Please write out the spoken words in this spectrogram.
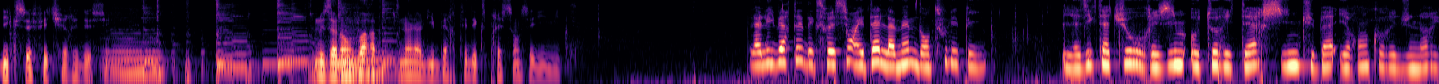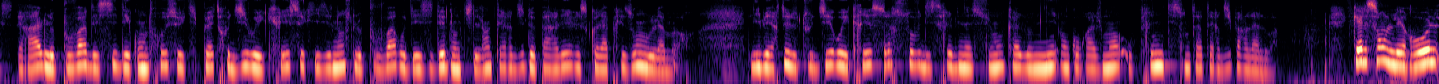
X se fait tirer dessus. Nous allons voir avec la liberté d'expression ses limites. La liberté d'expression est-elle la même dans tous les pays? La dictature ou régime autoritaire, Chine, Cuba, Iran, Corée du Nord, etc., le pouvoir décide et contrôle ce qui peut être dit ou écrit, ce qui dénonce le pouvoir ou des idées dont il interdit de parler risque la prison ou la mort. Liberté de tout dire ou écrire, sauf discrimination, calomnie, encouragement ou crimes qui sont interdits par la loi. Quels sont les rôles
